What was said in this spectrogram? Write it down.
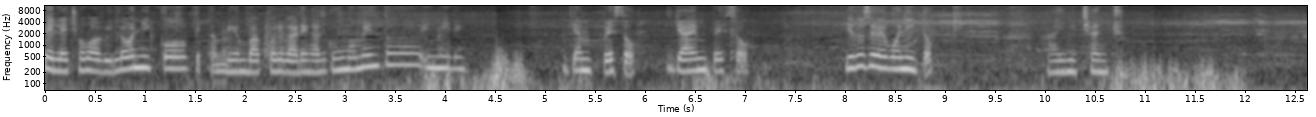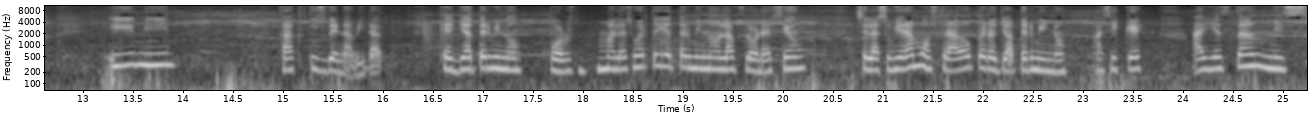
Este lecho babilónico que también va a colgar en algún momento. Y miren, ya empezó, ya empezó. Y eso se ve bonito. Ay, mi chancho. Y mi cactus de Navidad, que ya terminó por mala suerte, ya terminó la floración. Se las hubiera mostrado, pero ya terminó. Así que ahí están mis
